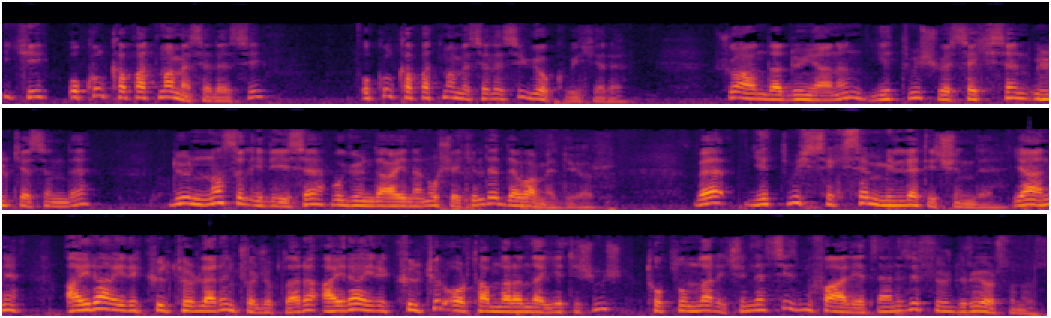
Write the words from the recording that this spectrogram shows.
İki, okul kapatma meselesi. Okul kapatma meselesi yok bir kere. Şu anda dünyanın 70 ve 80 ülkesinde dün nasıl idiyse bugün de aynen o şekilde devam ediyor. Ve 70-80 millet içinde yani ayrı ayrı kültürlerin çocukları ayrı ayrı kültür ortamlarında yetişmiş toplumlar içinde siz bu faaliyetlerinizi sürdürüyorsunuz.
